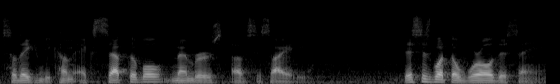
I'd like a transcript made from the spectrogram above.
so they can become acceptable members of society. This is what the world is saying.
